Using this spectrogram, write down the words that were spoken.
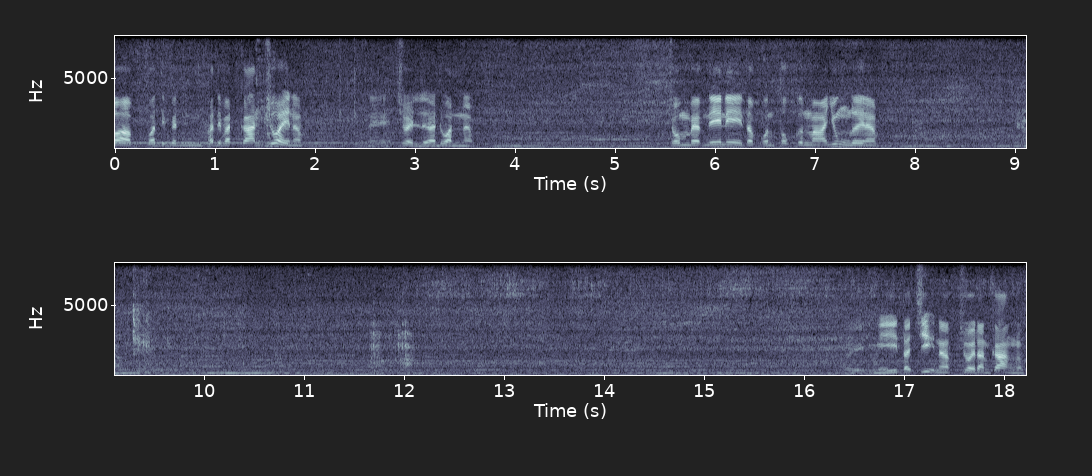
ว่าปฏิเป็นปฏิบัติการช่วยนะนี่ช่วยเรือด่วนนะชมแบบนี้นี่ถ้าฝนตกขึ้นมายุ่งเลยนะมีตาจินะครับช่วยด้านข้างนะ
